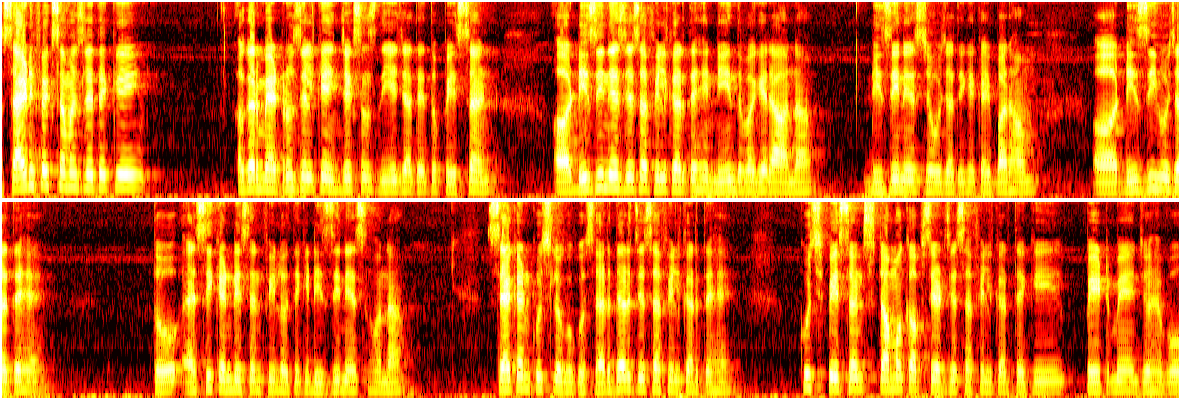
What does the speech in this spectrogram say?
side effect समझ लेते कि अगर मेट्रोजिल के इंजेक्शन्स दिए जाते हैं तो पेशेंट डिजीनेस जैसा फील करते हैं, नींद वगैरह आना डिजीनेस जो हो जाती है कि कई बार हम डिजी हो जाते हैं तो ऐसी कंडीशन फील होती है कि डिजीनेस होना। सेकंड कुछ लोगों को सर दर्द जैसा फील करते हैं। कुछ पेशेंट स्टमक अपसेट जैसा फील करते हैं कि पेट में जो है वो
